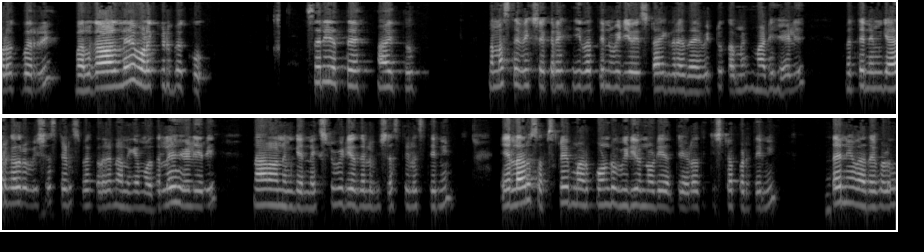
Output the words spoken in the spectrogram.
ಒಳಗ್ ಬರ್ರಿ. ಬಲಗಾಲೇ ಒಳಕ್ಕಿಡ್ಬೇಕು ಸರಿ ಅತ್ತೆ, ಆಯ್ತು. ನಮಸ್ತೆ ವೀಕ್ಷಕರೇ. ಇವತ್ತಿನ ವಿಡಿಯೋ ಇಷ್ಟ ಆಗಿದ್ರೆ ದಯವಿಟ್ಟು ಕಮೆಂಟ್ ಮಾಡಿ ಹೇಳಿ. ಮತ್ತೆ ನಿಮ್ಗೆ ಯಾರಿಗಾದ್ರೂ ವಿಷಯ ತಿಳಿಸ್ಬೇಕಾದ್ರೆ ನನಗೆ ಮೊದಲೇ ಹೇಳಿರಿ. ನಾನು ನಿಮ್ಗೆ ನೆಕ್ಸ್ಟ್ ವಿಡಿಯೋದಲ್ಲಿ ವಿಷಯ ತಿಳಿಸ್ತೀನಿ. ಎಲ್ಲರೂ ಸಬ್ಸ್ಕ್ರೈಬ್ ಮಾಡ್ಕೊಂಡು ವಿಡಿಯೋ ನೋಡಿ ಅಂತ ಹೇಳೋದಕ್ಕೆ ಇಷ್ಟಪಡ್ತೀನಿ. ಧನ್ಯವಾದಗಳು.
